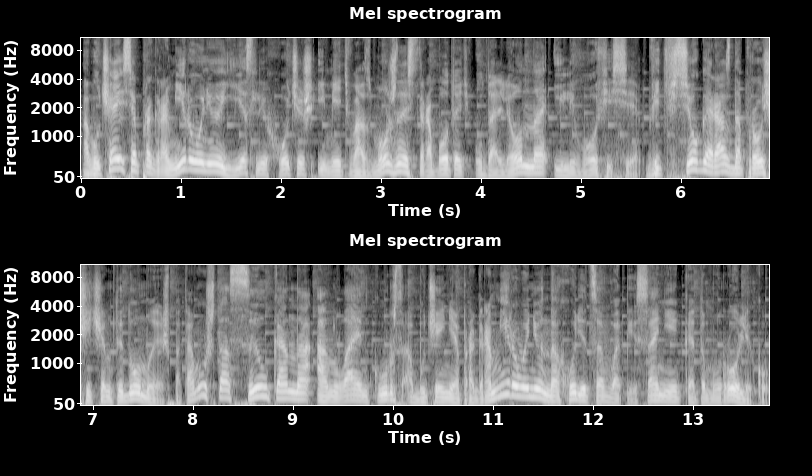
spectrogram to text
Обучайся программированию, если хочешь иметь возможность работать удаленно или в офисе. Ведь все гораздо проще, чем ты думаешь, потому что ссылка на онлайн-курс обучения программированию находится в описании к этому ролику.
